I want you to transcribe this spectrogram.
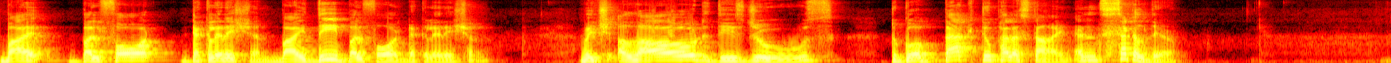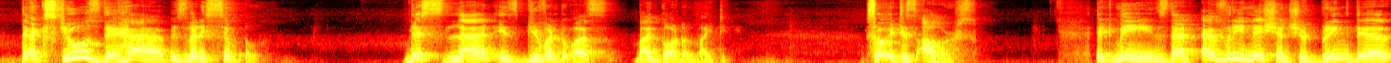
by Balfour declaration, by the Balfour Declaration, which allowed these Jews to go back to Palestine and settle there. The excuse they have is very simple. This land is given to us by God Almighty. So it is ours. It means that every nation should bring their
